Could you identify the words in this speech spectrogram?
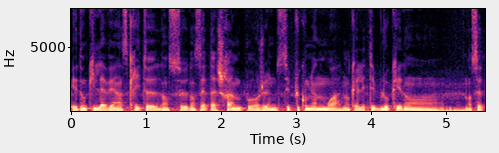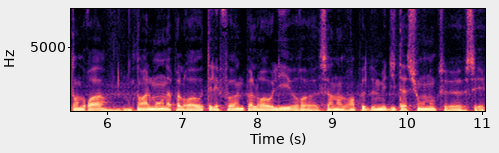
Et donc il l'avait inscrite dans, ce, dans cet ashram pour je ne sais plus combien de mois. Donc elle était bloquée dans, dans cet endroit. Normalement on n'a pas le droit au téléphone, pas le droit au livre. C'est un endroit un peu de méditation. Donc c'est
